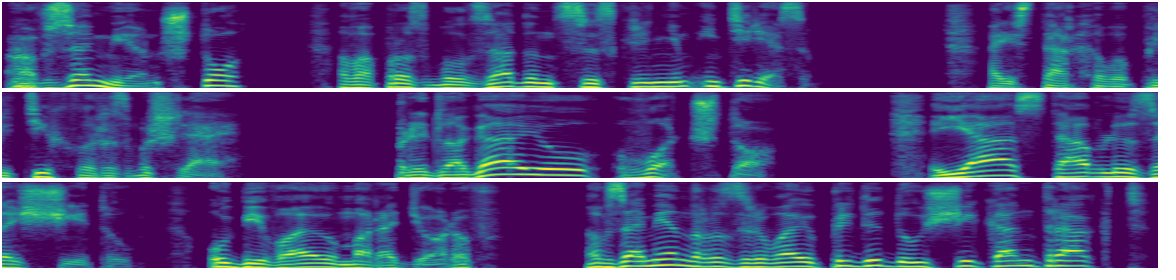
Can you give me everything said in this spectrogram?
«А взамен что?» Вопрос был задан с искренним интересом. Аристархова притихла, размышляя. «Предлагаю вот что. Я ставлю защиту, убиваю мародеров, взамен разрываю предыдущий контракт,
